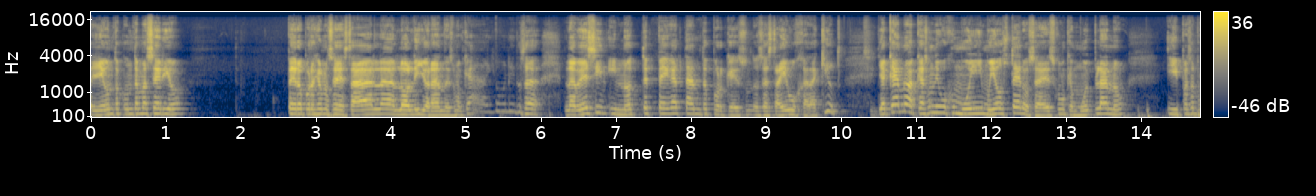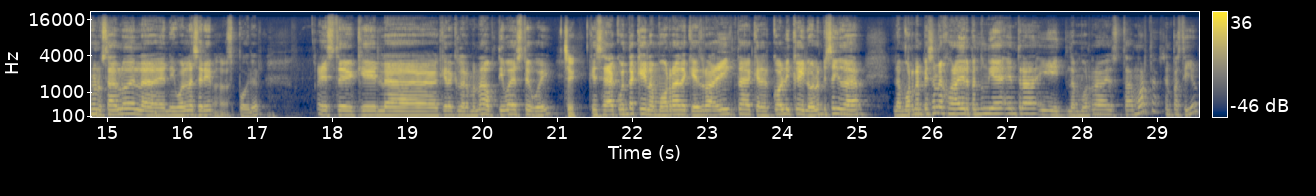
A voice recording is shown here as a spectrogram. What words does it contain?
llega un, un tema serio, pero por ejemplo, no sé, está la Loli llorando, es como que, ay, qué bonito, o sea, la ves y, y no te pega tanto porque es un- o sea, está dibujada cute. Y acá no, acá es un dibujo muy, muy austero, o sea, es como que muy plano. Y pasa, por ejemplo, está lo de la, igual en la serie, Ajá. spoiler, este, que la, que era que la hermana adoptiva de este güey, Sí. que se da cuenta que la morra de que es drogadicta, que es alcohólica y luego le empieza a ayudar. La morra empieza a mejorar y de repente un día entra y la morra está muerta, se empastilló.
